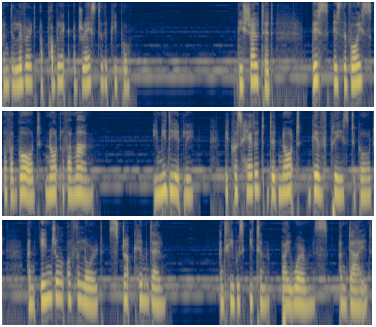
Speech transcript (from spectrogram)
and delivered a public address to the people. They shouted, This is the voice of a God, not of a man. Immediately, because Herod did not give praise to God, an angel of the Lord struck him down, and he was eaten by worms and died.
